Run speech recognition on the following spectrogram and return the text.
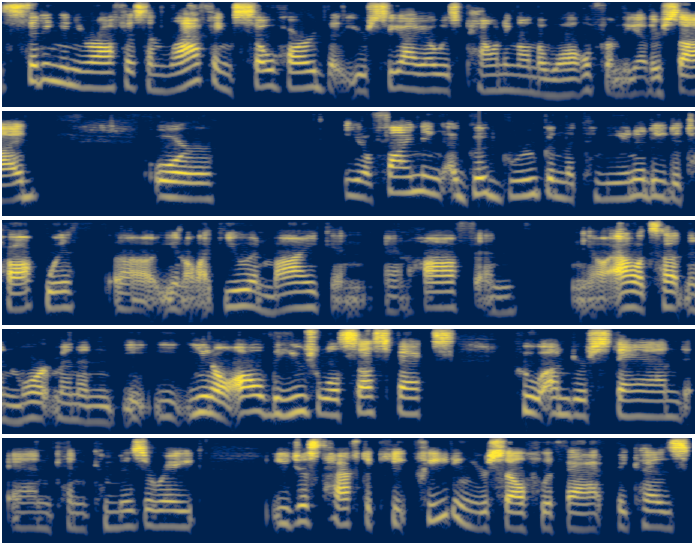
sitting in your office and laughing so hard that your CIO is pounding on the wall from the other side, or you know, finding a good group in the community to talk with, uh, you know, like you and Mike and and Hoff and you know Alex Hutton and Mortman and you know all the usual suspects who understand and can commiserate. You just have to keep feeding yourself with that because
